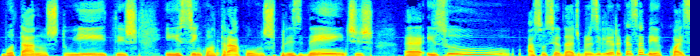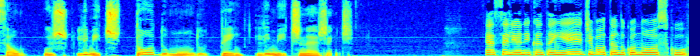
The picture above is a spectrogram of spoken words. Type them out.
botar nos tweets e se encontrar com os presidentes. É, isso a sociedade brasileira quer saber quais são os limites. Todo mundo tem limite, né, gente? Essa é Eliane Cantanhede voltando conosco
